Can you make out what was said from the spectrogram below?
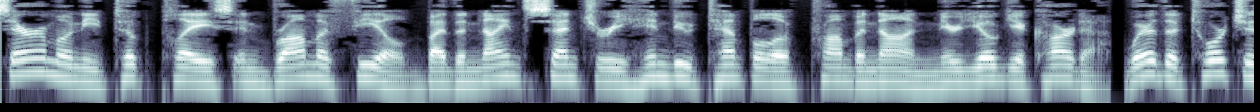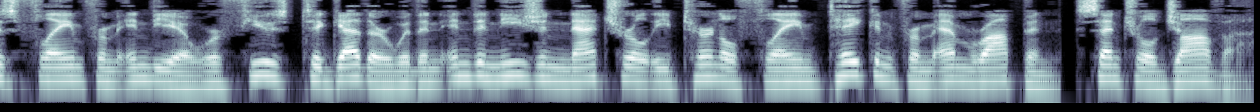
ceremony took place in Brahma Field by the 9th-century Hindu temple of Prambanan near Yogyakarta, where the torches flame from India were fused together with an Indonesian natural eternal flame taken from Mrapen, Central Java.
